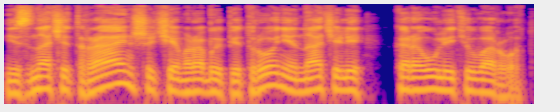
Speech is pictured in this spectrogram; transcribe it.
и значит раньше, чем рабы Петрония начали караулить у ворот.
